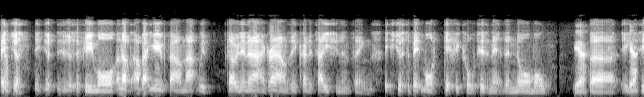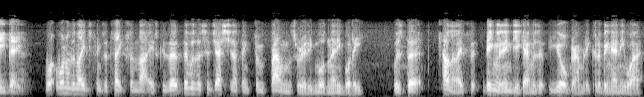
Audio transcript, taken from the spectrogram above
It okay. just it just it's just a few more, and I, I bet you found that with going in and out of grounds, the accreditation and things. It's just a bit more difficult, isn't it, than normal yeah. Uh, ECB. Yeah one of the major things I take from that is because there, there, was a suggestion I think from fans really more than anybody was that I don't know the England India game was at your ground, but it could have been anywhere.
